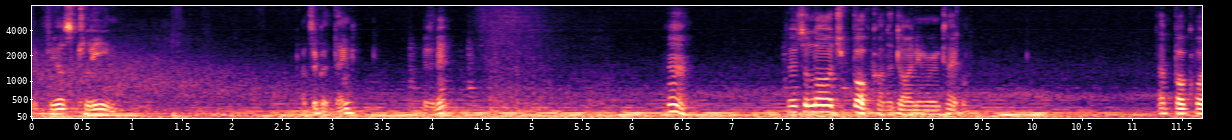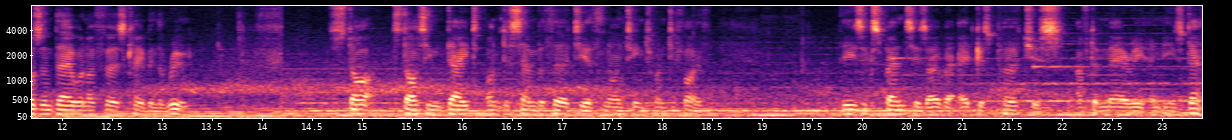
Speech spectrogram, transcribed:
It feels clean. That's a good thing, isn't it? Huh. There's a large book on the dining room table. That book wasn't there when I first came in the room. Start starting date on December 30th, 1925. These expenses over Edgar's purchase after Mary and Eve's death.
